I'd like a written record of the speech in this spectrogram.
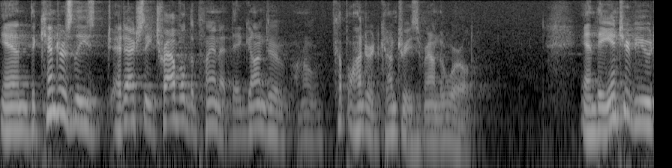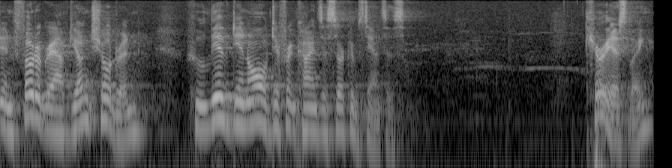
And the Kindersleys had actually traveled the planet. They'd gone to oh, a couple hundred countries around the world. And they interviewed and photographed young children who lived in all different kinds of circumstances. Curiously,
